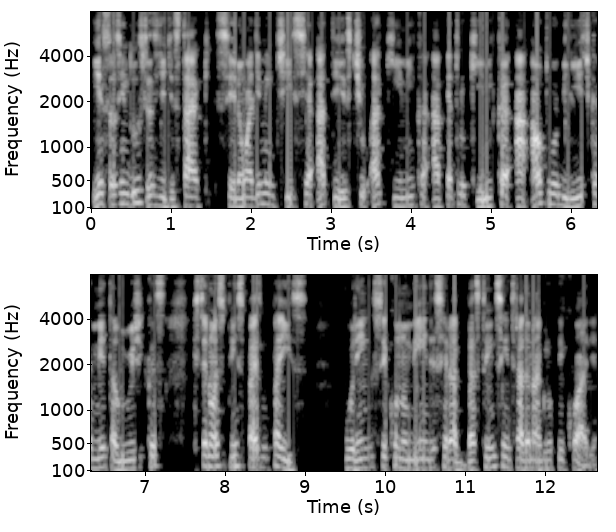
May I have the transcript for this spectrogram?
E essas indústrias de destaque serão a alimentícia, a têxtil, a química, a petroquímica, a automobilística, metalúrgicas, que serão as principais no país. Porém, sua economia ainda será bastante centrada na agropecuária.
